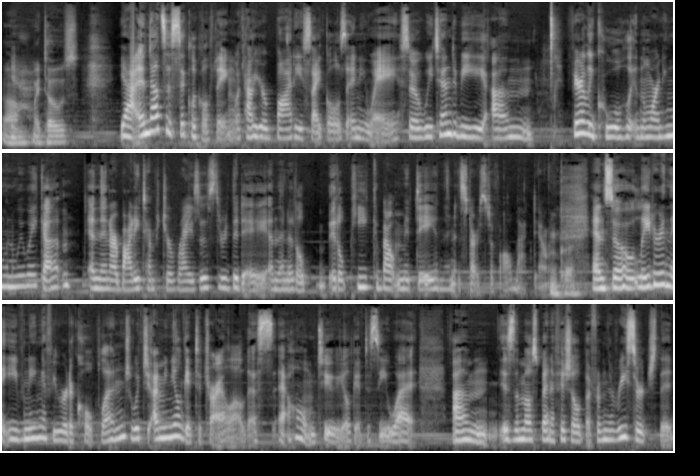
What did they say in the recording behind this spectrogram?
Um, yeah. My toes. Yeah, and that's a cyclical thing with how your body cycles anyway. So we tend to be um, fairly cool in the morning when we wake up and then our body temperature rises through the day and then it'll it'll peak about midday and then it starts to fall back down. Okay. And so later in the evening if you were to cold plunge which i mean you'll get to trial all this at home too. You'll get to see what um, is the most beneficial but from the research that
